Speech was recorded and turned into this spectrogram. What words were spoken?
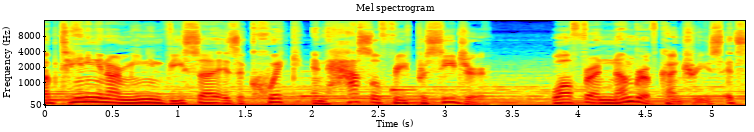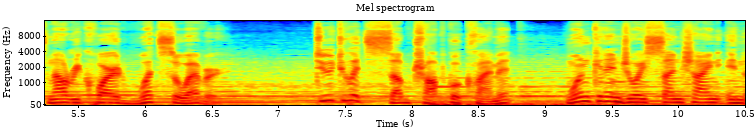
Obtaining an Armenian visa is a quick and hassle-free procedure, while for a number of countries it's not required whatsoever. Due to its subtropical climate, one can enjoy sunshine in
